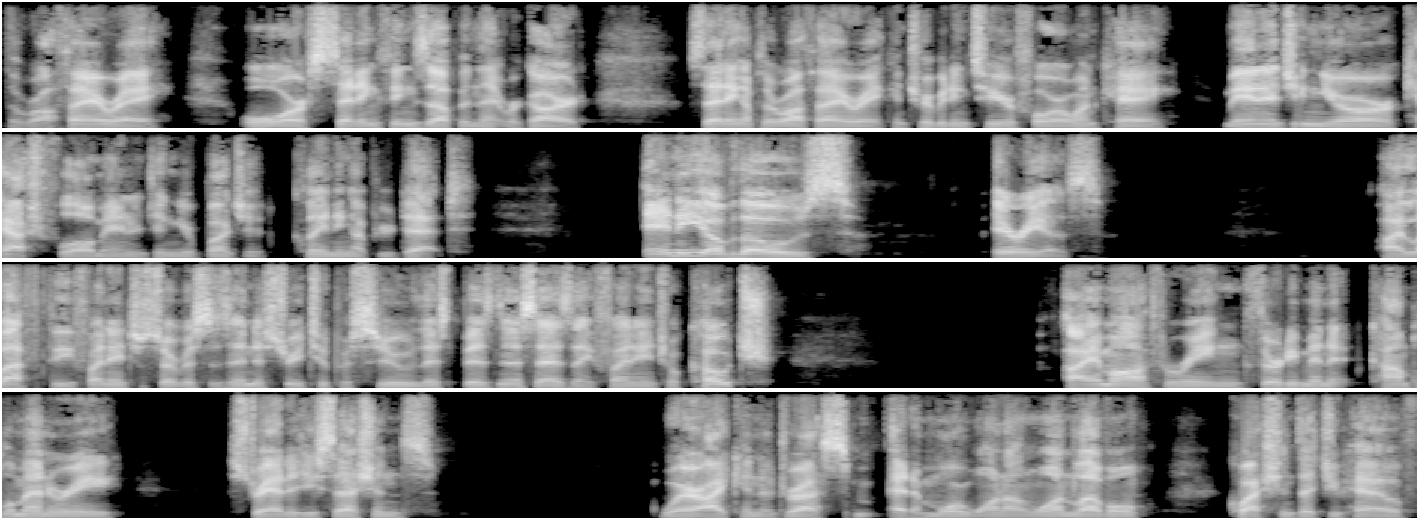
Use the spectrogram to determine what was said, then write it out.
the Roth IRA or setting things up in that regard, setting up the Roth IRA, contributing to your 401k, managing your cash flow, managing your budget, cleaning up your debt, any of those areas, I left the financial services industry to pursue this business as a financial coach. I am offering 30 minute complimentary strategy sessions where I can address at a more one on one level questions that you have,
